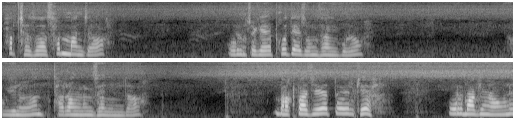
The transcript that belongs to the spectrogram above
합쳐서 선만자 오른쪽에 포대 정상이고요. 여기는 다락능선입니다. 막바지에 또 이렇게 오르막이 나오네.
